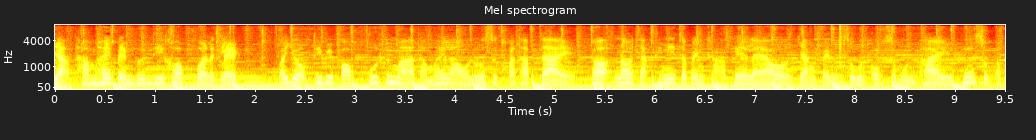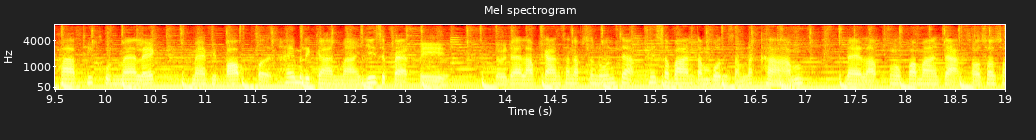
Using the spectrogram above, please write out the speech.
อยากทำให้เป็นพื้นที่ครอบครัวเล็กๆ ประโยคที่พี่ป๊อปพูดขึ้นมาทำให้เรารู้สึกประทับใจ เพราะนอกจากที่นี่จะเป็นคาเฟ่แล้วยังเป็นศูนย์อบสมุนไพรเพื่อสุขภาพที่คุณแม่เล็ก แม่พี่ป๊อปเปิดให้บริการมา 28 ปี โดยได้รับการสนับสนุนจากเทศบาลตำบลสำนักขาม ได้รับงบประมาณจากสสส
